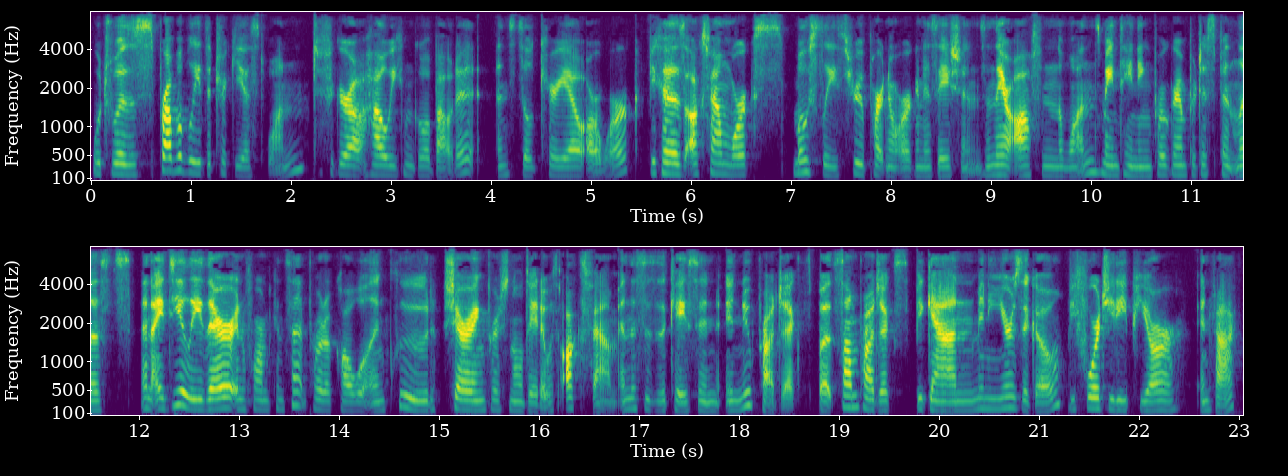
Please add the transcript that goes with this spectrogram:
which was probably the trickiest one to figure out how we can go about it and still carry out our work because Oxfam works mostly through partner organizations and they are often the ones maintaining program participant lists. And ideally their informed consent protocol will include sharing personal data with Oxfam and this is the case in, in new projects but some projects began many years ago before GDPR in fact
